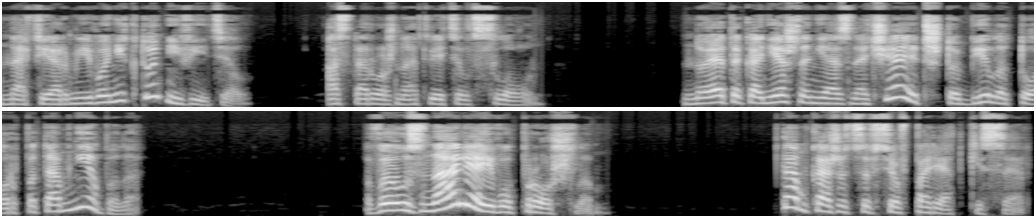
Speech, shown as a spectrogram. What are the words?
На ферме его никто не видел. — осторожно ответил Слоун. — Но это, конечно, не означает, что Билла Торпа там не было. — Вы узнали о его прошлом? — Там, кажется, все в порядке, сэр.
